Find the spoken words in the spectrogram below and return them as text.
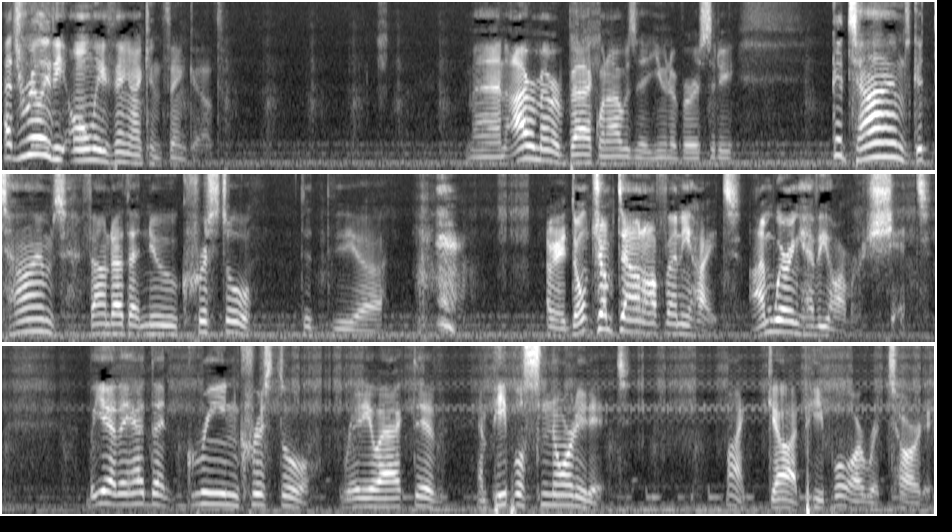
That's really the only thing I can think of. Man, I remember back when I was at university. Good times, good times. Found out that new crystal did the, uh... okay, don't jump down off any height. I'm wearing heavy armor. Shit. But yeah, they had that green crystal, radioactive, and people snorted it. My god, people are retarded.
